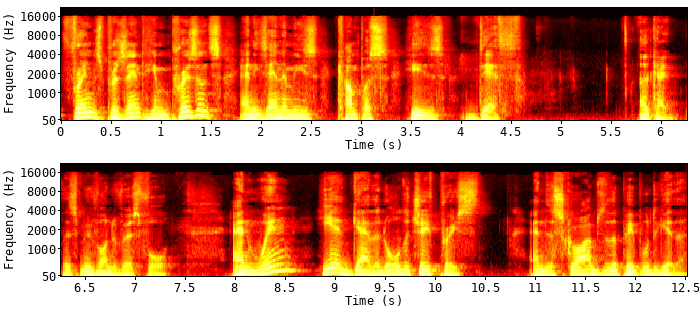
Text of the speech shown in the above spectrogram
friends present him presents and his enemies compass his death. Okay, let's move on to verse four. And when he had gathered all the chief priests and the scribes of the people together,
